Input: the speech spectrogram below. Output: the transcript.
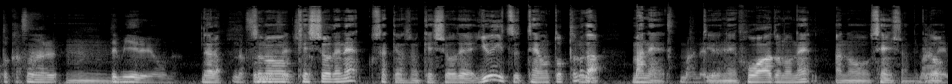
と重なるうん。って見えるような。だから、なその決勝でね、さっきのその決勝で、唯一点を取ったのが、マネっていうね、フォワードのね、あの、選手なんだけどね、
